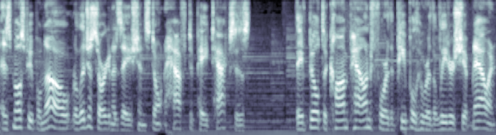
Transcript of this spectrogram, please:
as most people know, religious organizations don't have to pay taxes. They've built a compound for the people who are the leadership now, and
